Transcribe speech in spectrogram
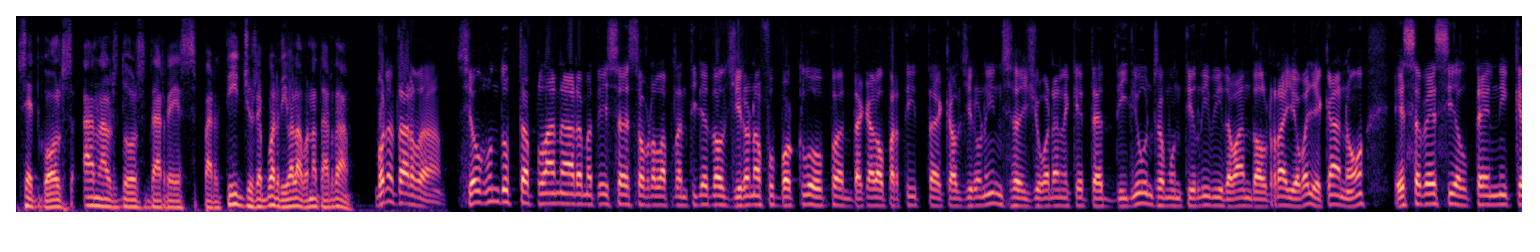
set gols en els dos darrers partits. Josep Guardiola, bona tarda. Bona tarda. Si algun dubte plana ara mateix sobre la plantilla del Girona Futbol Club de cara al partit que els gironins jugaran aquest dilluns a Montilivi davant del Rayo Vallecano, és saber si el tècnic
